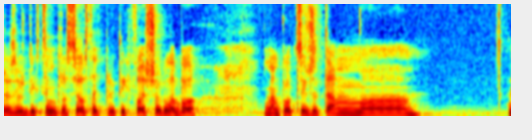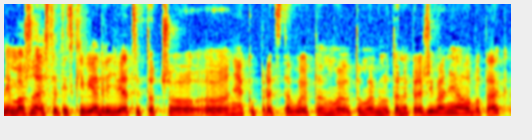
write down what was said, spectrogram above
že vždy chcem proste ostať pri tých flashoch, lebo mám pocit, že tam je možno esteticky vyjadriť viacej to, čo uh, nejako predstavuje ten môj, to moje vnútorné prežívanie, alebo tak.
